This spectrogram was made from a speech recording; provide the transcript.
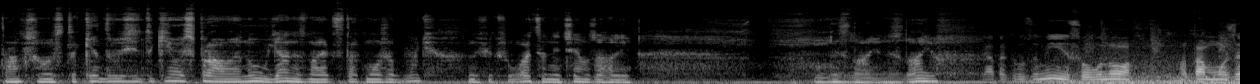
Так що ось таке, друзі, такі ось справи. Ну я не знаю, як це так може бути. Не фіксуватися нічим взагалі. Не знаю, не знаю. Я так розумію, що воно там може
